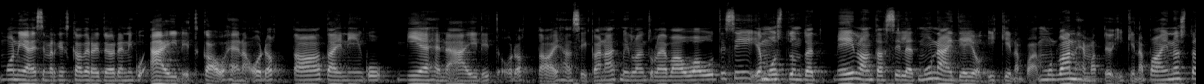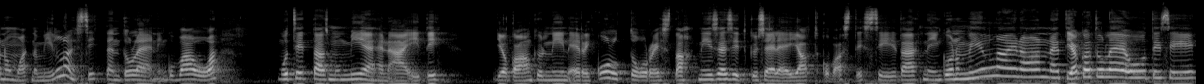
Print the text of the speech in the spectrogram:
monia esimerkiksi kavereita, joiden niin kuin äidit kauheana odottaa, tai niin kuin miehen äidit odottaa ihan sikana, että milloin tulee vauva-uutisia. Ja musta tuntuu, että meillä on taas silleen, että mun äiti ei ole ikinä, mun vanhemmat ei ole ikinä painostanut mua, että no milloin sitten tulee niin kuin vauva. Mutta sitten taas mun miehen äiti, joka on kyllä niin eri kulttuurista, niin se sitten kyselee jatkuvasti siitä, että niin kun, millain on, että joko tulee uutisia,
